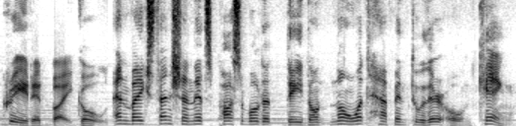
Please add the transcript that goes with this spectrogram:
created by Gold. And by extension, it's possible that they don't know what happened to their own king.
